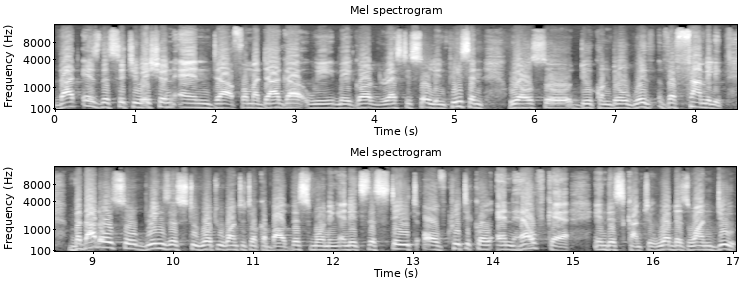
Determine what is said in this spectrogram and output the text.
That is the situation, and uh, for Madaga, we may God rest his soul in peace, and we also do condole with the family. But that also brings us to what we want to talk about this morning, and it's the state of critical and health care in this country. What does one do?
